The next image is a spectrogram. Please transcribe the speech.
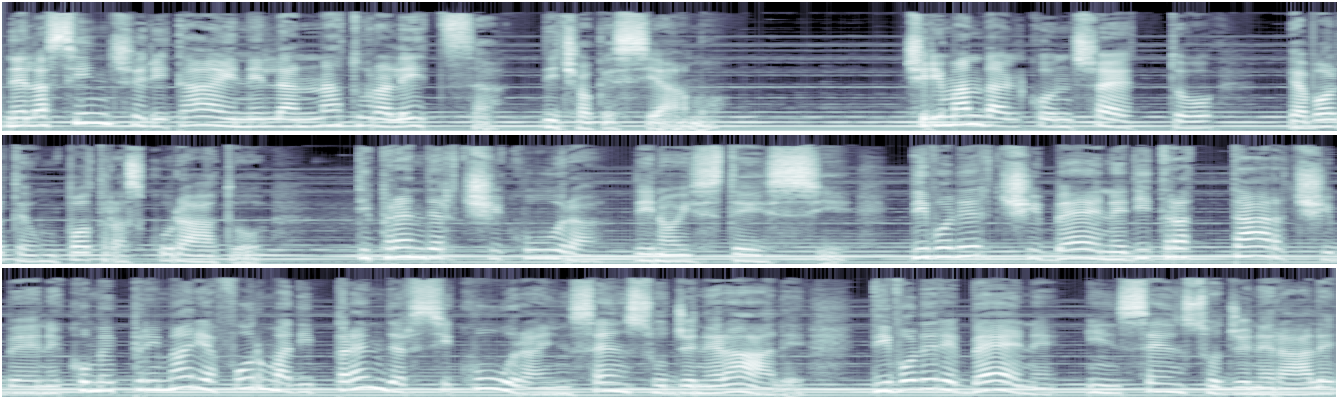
nella sincerità e nella naturalezza di ciò che siamo. Ci rimanda al concetto, che a volte è un po' trascurato, di prenderci cura di noi stessi, di volerci bene, di trattarci bene come primaria forma di prendersi cura in senso generale, di volere bene in senso generale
